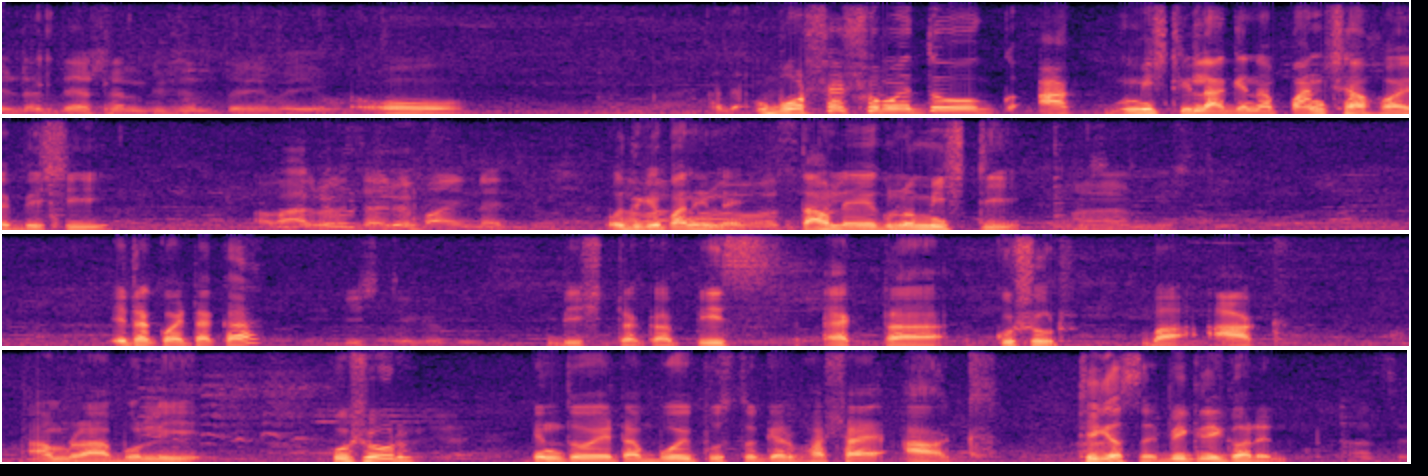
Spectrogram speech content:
এটা দেশাল কিশাল তো ভাই। ও। আচ্ছা, বর্ষার সময় তো আখ মিষ্টি লাগে না পানসা হয় বেশি। ওদিকে পানি নেই। তাহলে এগুলো মিষ্টি? হ্যাঁ এটা কয় টাকা? বিশ টাকা পিস বিশ টাকা পিস একটা কুসুর বা আখ। আমরা বলি কুসুর কিন্তু এটা বই পুস্তকের ভাষায় আখ। ঠিক আছে বিক্রি করেন। আচ্ছা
